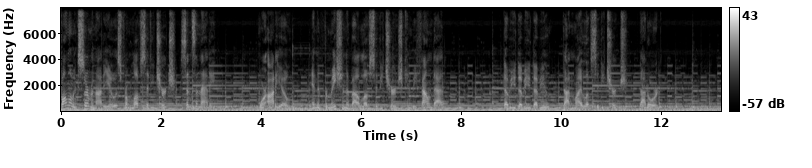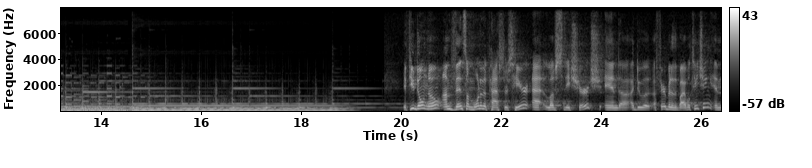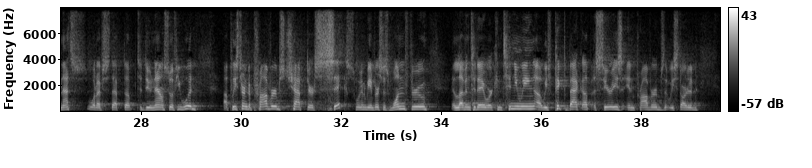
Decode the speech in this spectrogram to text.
following sermon audio is from Love City Church, Cincinnati. More audio and information about Love City Church can be found at www.mylovecitychurch.org. If you don't know, I'm Vince. I'm one of the pastors here at Love City Church, and uh, I do a, a, fair bit of the Bible teaching, and that's what I've stepped up to do now. So if you would, uh, please turn to Proverbs chapter 6. We're going to be in verses 1 through 11 today. We're continuing, uh, we've picked back up a series in Proverbs that we started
